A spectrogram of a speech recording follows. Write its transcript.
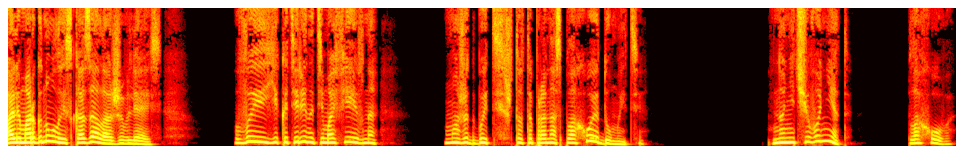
Аля моргнула и сказала, оживляясь. «Вы, Екатерина Тимофеевна, может быть, что-то про нас плохое думаете?» «Но ничего нет плохого.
